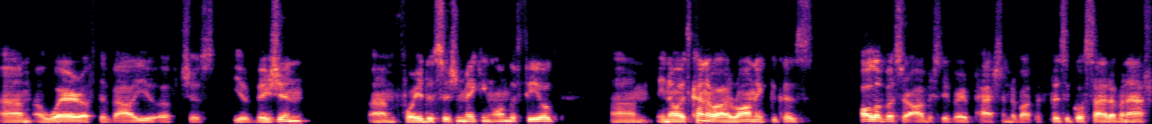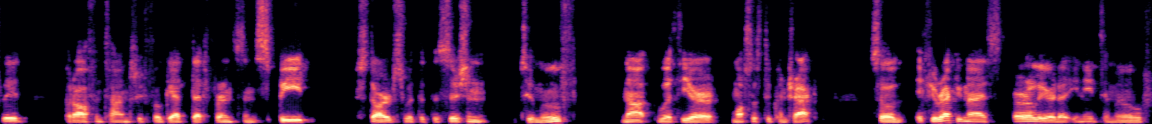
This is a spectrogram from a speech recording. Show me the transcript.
um, aware of the value of just your vision um, for your decision making on the field. Um, you know, it's kind of ironic because all of us are obviously very passionate about the physical side of an athlete, but oftentimes we forget that, for instance, speed starts with the decision to move, not with your muscles to contract. So if you recognize earlier that you need to move,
